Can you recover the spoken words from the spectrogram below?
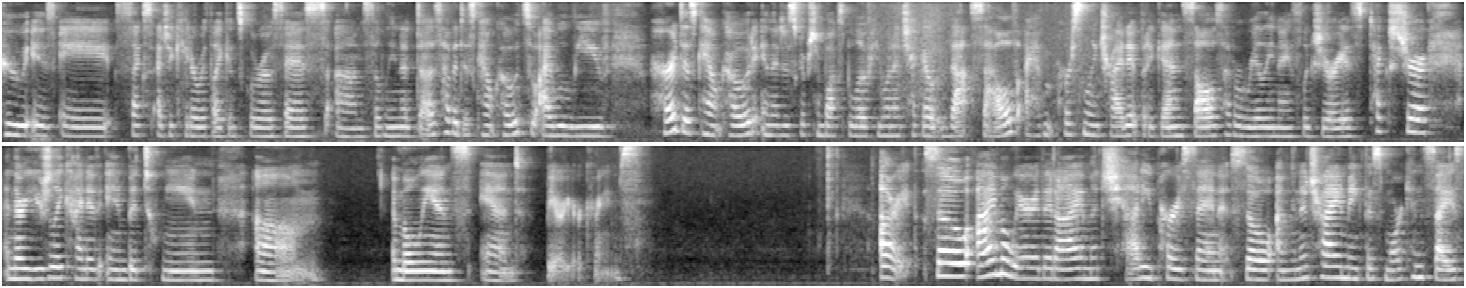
who is a sex educator with lichen sclerosus, um, Celina does have a discount code, so I will leave her discount code in the description box below if you want to check out that salve. I haven't personally tried it, but again, salves have a really nice, luxurious texture, and they're usually kind of in between um, emollients and barrier creams. All right, so I'm aware that I am a chatty person, so I'm gonna try and make this more concise.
